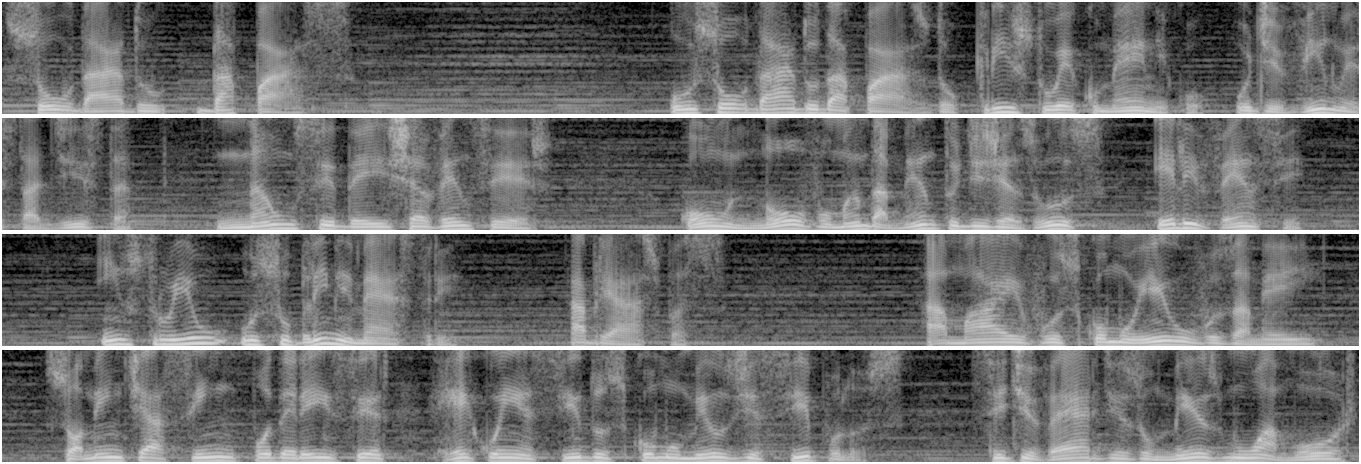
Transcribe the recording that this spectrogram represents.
Soldado da Paz. O soldado da paz do Cristo ecumênico, o divino estadista, não se deixa vencer. Com o novo mandamento de Jesus, ele vence. Instruiu o sublime mestre. Abre aspas. Amai-vos como eu vos amei. Somente assim podereis ser reconhecidos como meus discípulos, se tiverdes o mesmo amor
